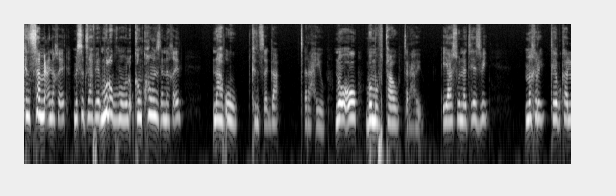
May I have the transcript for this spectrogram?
ክንሰምዕ ንኽእል ምስ እግዚኣብሔር ሙሉእ ብምሉእ ክንከውን ንኽእል ናብኡ ክንፅጋእ ጥራሕ እዩ ንኡ ብምፍታው ጥራሕ እዩ እያሱ ነቲ ህዝቢ ምኽሪ ክህብ ከሎ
